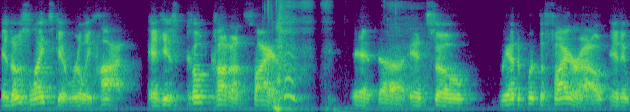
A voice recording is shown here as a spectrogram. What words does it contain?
and those lights get really hot and his coat caught on fire. and uh, and so we had to put the fire out, and it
